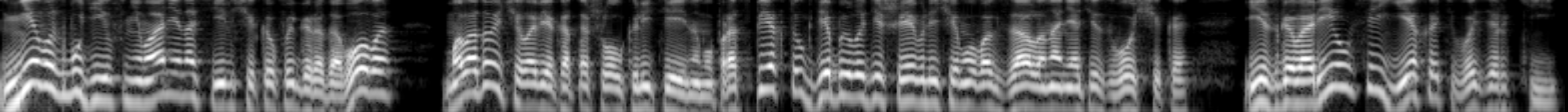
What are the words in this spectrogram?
Не возбудив внимания носильщиков и городового, молодой человек отошел к Литейному проспекту, где было дешевле, чем у вокзала нанять извозчика, и сговорился ехать в Озерки.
